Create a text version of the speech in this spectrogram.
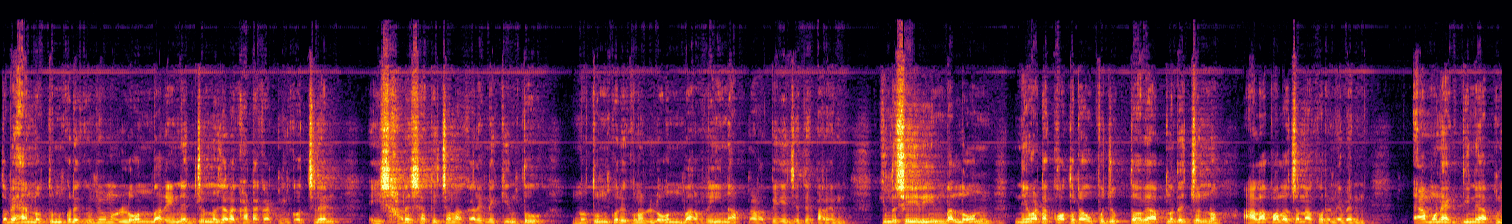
তবে হ্যাঁ নতুন করে কোনো লোন বা ঋণের জন্য যারা খাটাখাটনি করছিলেন, এই সাড়ে সাতি চলাকালীনে কিন্তু নতুন করে কোনো লোন বা ঋণ আপনারা পেয়ে যেতে পারেন। কিন্তু সেই ঋণ বা লোন নেওয়াটা কতটা উপযুক্ত হবে আপনাদের জন্য, আলাপ আলোচনা করে নেবেন। এমন একদিনে আপনি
